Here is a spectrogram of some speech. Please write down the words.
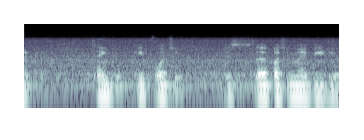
metric thank you keep watching this uh, watching my video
